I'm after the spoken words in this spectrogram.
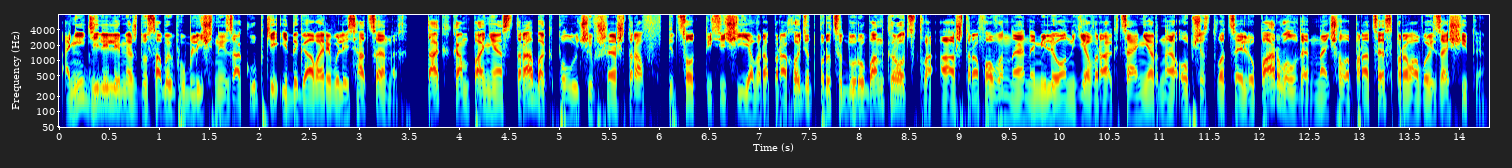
Они делили между собой публичные закупки и договаривались о ценах. Так, компания Strabag, получившая штраф в 500 тысяч евро, проходит процедуру банкротства, а оштрафованное на миллион евро акционерное общество Целю Парволде начало процесс правовой защиты.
